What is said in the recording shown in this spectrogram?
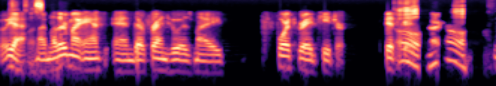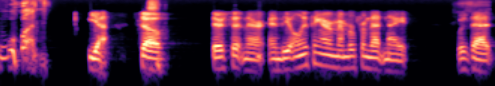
oh, yeah, my mother, my aunt, and their friend who is my fourth grade teacher, fifth grade. Oh, oh, what? Yeah. So they're sitting there, and the only thing I remember from that night was that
